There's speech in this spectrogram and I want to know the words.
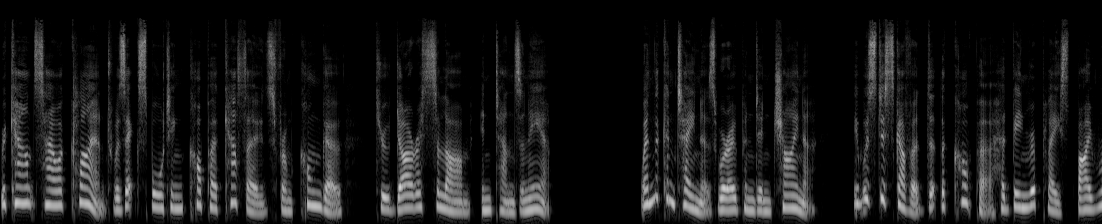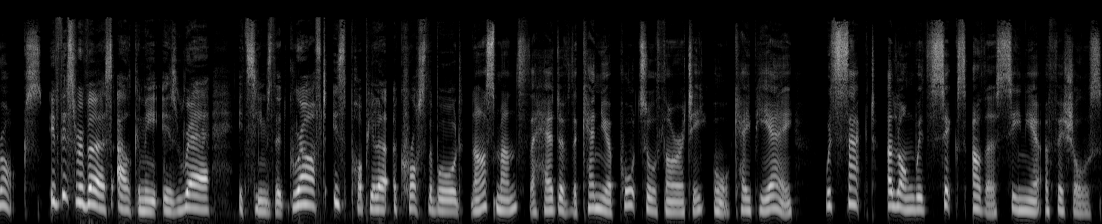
recounts how a client was exporting copper cathodes from Congo through Dar es Salaam in Tanzania. When the containers were opened in China, it was discovered that the copper had been replaced by rocks. If this reverse alchemy is rare, it seems that graft is popular across the board. Last month, the head of the Kenya Ports Authority, or KPA, was sacked along with six other senior officials.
